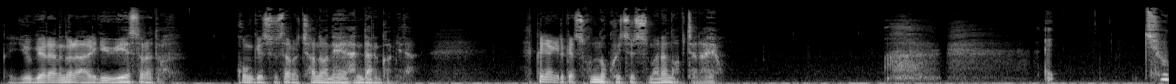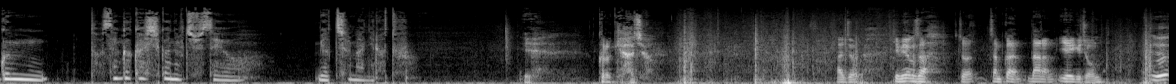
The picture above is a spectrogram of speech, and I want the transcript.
그 유괴라는 걸 알기 위해서라도 공개 수사로 전환해야 한다는 겁니다. 그냥 이렇게 손 놓고 있을 수만은 없잖아요. 조금 더 생각할 시간을 주세요. 며칠만이라도. 예, 그렇게 하죠. 아, 저, 김 형사, 저, 잠깐, 나랑 얘기 좀. 예.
